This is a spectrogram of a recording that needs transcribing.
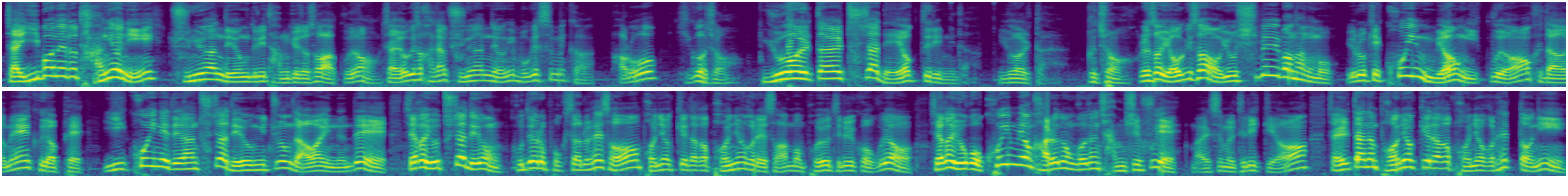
자 이번에도 당연히 중요한 내용들이 담겨져서 왔고요. 자 여기서 가장 중요한 내용이 뭐겠습니까? 바로 이거죠. 6월달 투자 내역들입니다. 6월달. 그쵸. 그래서 여기서 요 11번 항목 이렇게 코인 명 있고요. 그 다음에 그 옆에 이 코인에 대한 투자 내용이 쭉 나와 있는데 제가 요 투자 내용 그대로 복사를 해서 번역기에다가 번역을 해서 한번 보여드릴 거고요. 제가 요거 코인명 가려놓은 거는 잠시 후에 말씀을 드릴게요. 자 일단은 번역기에다가 번역을 했더니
